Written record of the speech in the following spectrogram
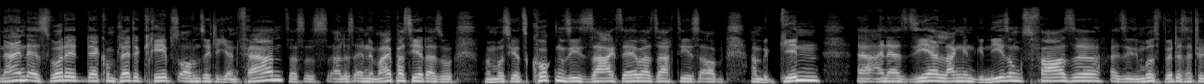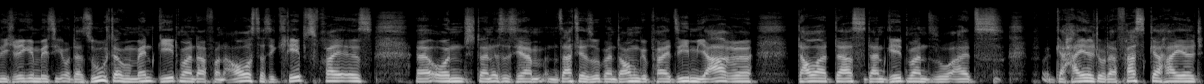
Nein, es wurde der komplette Krebs offensichtlich entfernt. Das ist alles Ende Mai passiert. Also man muss jetzt gucken. Sie sagt selber, sagt, sie ist am Beginn äh, einer sehr langen Genesungsphase. Also sie muss, wird es natürlich regelmäßig untersucht. Im Moment geht man davon aus, dass sie krebsfrei ist. Äh, und dann ist es ja, man sagt ja so über den Daumen gepeilt, sieben Jahre dauert das. Dann gilt man so als geheilt oder fast geheilt.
